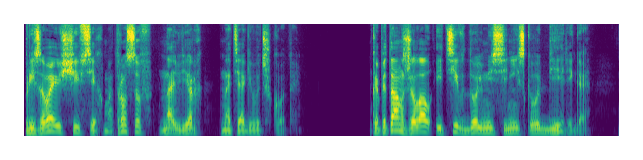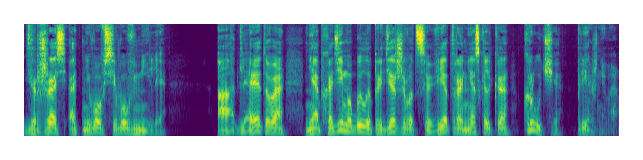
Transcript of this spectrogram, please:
призывающий всех матросов наверх натягивать шкоты. Капитан желал идти вдоль Мессинийского берега, держась от него всего в миле, а для этого необходимо было придерживаться ветра несколько круче прежнего.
